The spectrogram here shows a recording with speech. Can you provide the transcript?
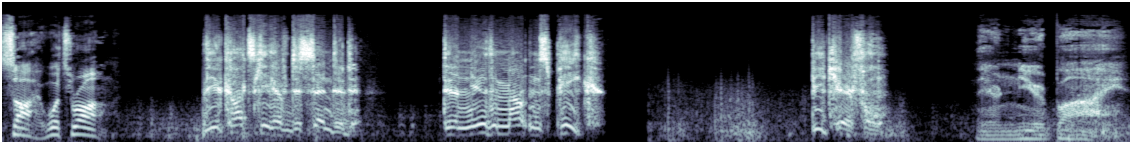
Sai, what's wrong? The Akatsuki have descended. They're near the mountain's peak. Be careful. They're nearby.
